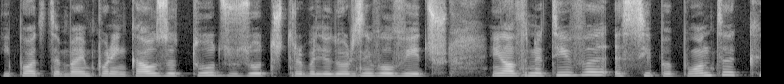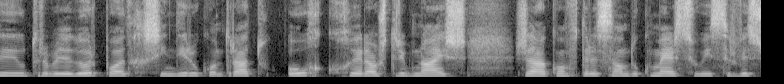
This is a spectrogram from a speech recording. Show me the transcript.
e pode também pôr em causa todos os outros trabalhadores envolvidos. Em alternativa, a CIP aponta que o trabalhador pode rescindir o contrato ou recorrer aos tribunais. Já a Confederação do Comércio e Serviços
